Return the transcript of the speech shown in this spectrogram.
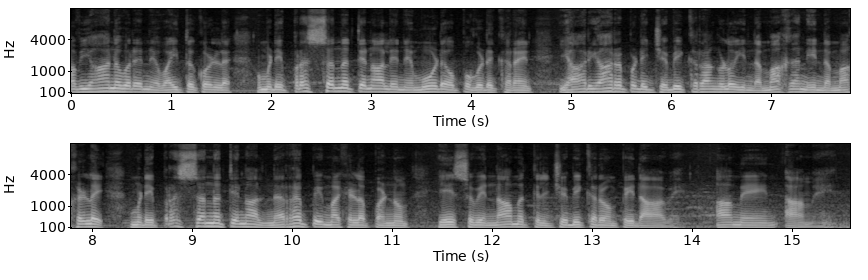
ஆவியானவர் என்னை வைத்துக்கொள்ள உம்முடைய பிரசன்னத்தினால் என்னை மூட ஒப்பு கொடுக்கிறேன் யார் யார் அப்படி ஜெபிக்கிறாங்களோ இந்த மகன் இந்த மகளை உம்முடைய பிரசன்னத்தினால் நிரப்பி மகிழ பண்ணும் இயேசுவின் நாமத்தில் ஜெபிக்கிறோம் பிதாவே. Amen, Amen.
